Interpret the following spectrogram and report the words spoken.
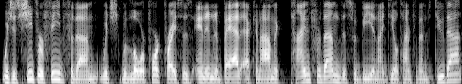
which is cheaper feed for them, which would lower pork prices. And in a bad economic time for them, this would be an ideal time for them to do that.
